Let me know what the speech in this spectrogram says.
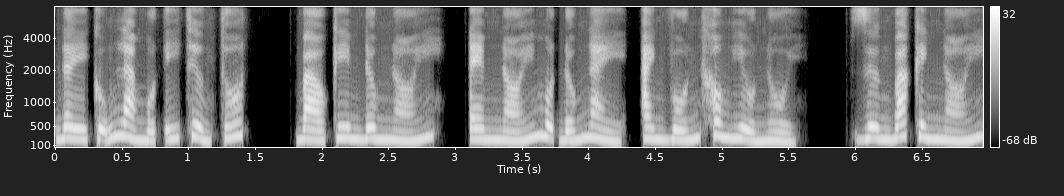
đây cũng là một ý tưởng tốt. Bào Kim Đông nói, em nói một đống này, anh vốn không hiểu nổi. Dương Bắc Kinh nói,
